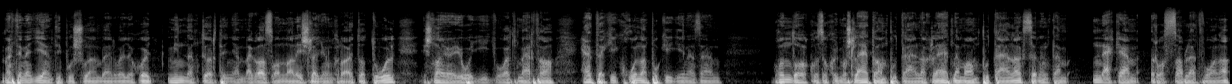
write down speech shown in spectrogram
mert én egy ilyen típusú ember vagyok, hogy minden történjen meg azonnal, és legyünk rajta túl, és nagyon jó, hogy így volt, mert ha hetekig, hónapokig én ezen gondolkozok, hogy most lehet amputálnak, lehet nem amputálnak, szerintem nekem rosszabb lett volna.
